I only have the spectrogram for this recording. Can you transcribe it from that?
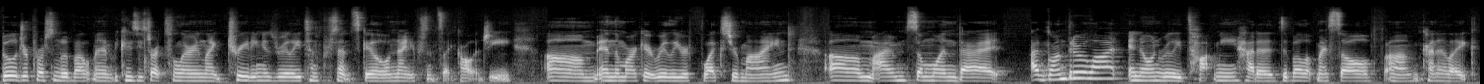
build your personal development because you start to learn like trading is really 10% skill, 90% psychology, um, and the market really reflects your mind. I'm someone that I've gone through a lot, and no one really taught me how to develop myself, kind of like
